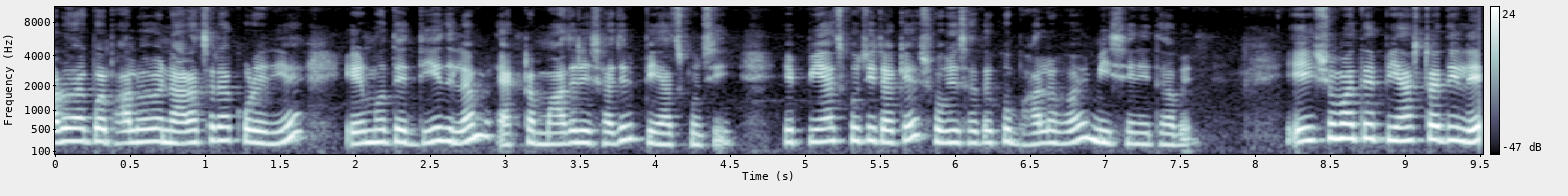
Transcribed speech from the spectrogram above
আরও একবার ভালোভাবে নাড়াচাড়া করে নিয়ে এর মধ্যে দিয়ে দিলাম একটা মাঝারি সাইজের পেঁয়াজ কুচি। এই পেঁয়াজ কুচিটাকে সবজির সাথে খুব ভালোভাবে মিশিয়ে নিতে হবে। এই সময়তে পেঁয়াজটা দিলে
